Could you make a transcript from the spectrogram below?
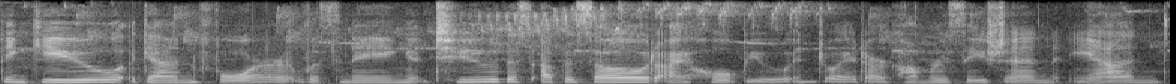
Thank you again for listening to this episode. I hope you enjoyed our conversation and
